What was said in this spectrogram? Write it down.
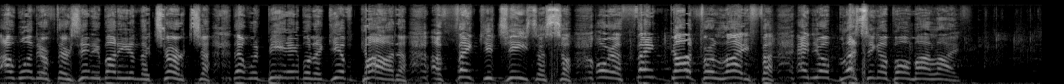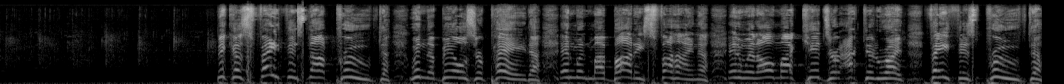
I wonder if there's anybody in the church uh, that would be able to give God a thank you, Jesus, uh, or a thank God for life uh, and your blessing upon my life. Because faith is not proved when the bills are paid uh, and when my body's fine uh, and when all my kids are acting right. Faith is proved uh,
